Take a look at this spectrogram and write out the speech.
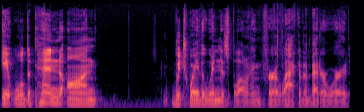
it will depend on which way the wind is blowing, for lack of a better word.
